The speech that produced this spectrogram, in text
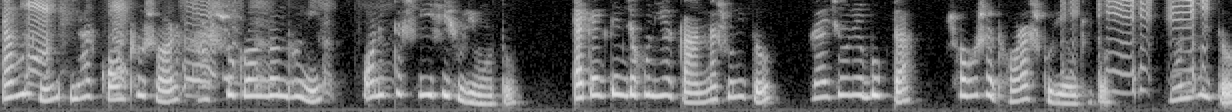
এমনকি ইহার কণ্ঠস্বর হাস্যক্রন্দন ধ্বনি অনেকটা সেই শিশুরই মতো। এক একদিন যখন ইহার কান্না শুনিত, রায়চরণের বুকটা সহসা ধরাস করিয়া উঠিত। মনে হইত,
